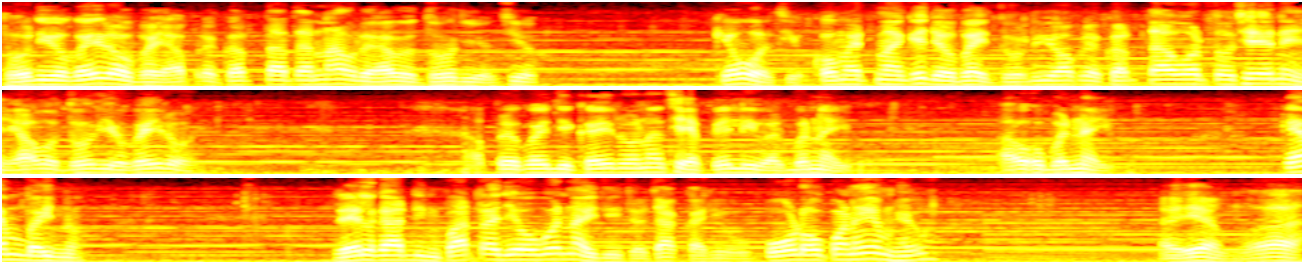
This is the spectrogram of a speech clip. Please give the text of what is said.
ધોરીઓ કર્યો ભાઈ, આપણે કરતા તા ના આવડે હવે ધોરીઓ થયો. કેવો થયો? કોમેન્ટમાં કહેજો ભાઈ ધોરીઓ આપણે કરતા આવડતો છે નહીં, આવો ધોરીઓ કર્યો આપણે કોઈ દી કર્યો નથી પહેલી વાર બનાવ્યો. આવો બનાવ્યો. કેમ ભાઈનો રેલગાડીને પાટા જેવો બનાવી દીધો, ચાકા જેવો. પોળો પણ એમ છે હા એમ વાહ.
